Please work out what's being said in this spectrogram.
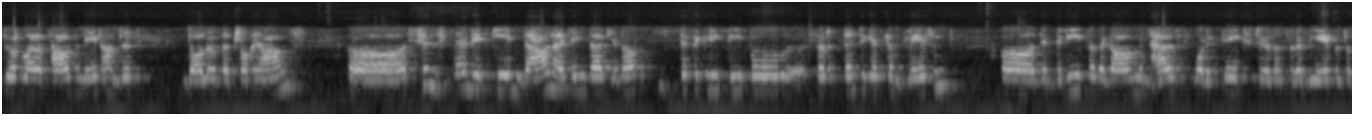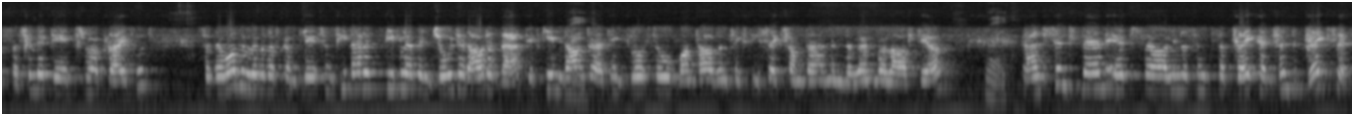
to about $1,800 a troy ounce. Uh, since then, it came down. I think that, you know, typically people sort of tend to get complacent. Uh, they believe that the government has what it takes to you know, sort of be able to facilitate through a crisis. So there was a little bit of complacency. That people have been jolted out of that. It came down right. to, I think, close to 1,066 sometime in November last year. Right. And since then, it's, uh, you know, since the break and since Brexit,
